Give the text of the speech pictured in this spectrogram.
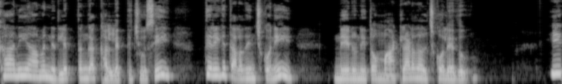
కానీ ఆమె నిర్లిప్తంగా కళ్ళెత్తి చూసి తిరిగి తలదించుకొని నేను నీతో మాట్లాడదలుచుకోలేదు. ఈ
